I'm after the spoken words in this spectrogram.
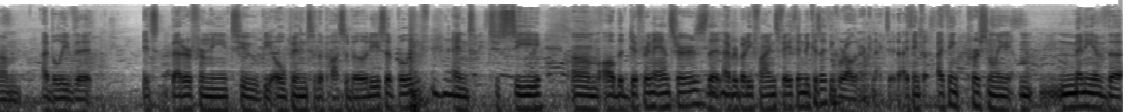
um, I believe that it's better for me to be open to the possibilities of belief Mm-hmm. and to see um, all the different answers Mm-hmm. that everybody finds faith in because I think we're all interconnected. I think I think personally, m- many of the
